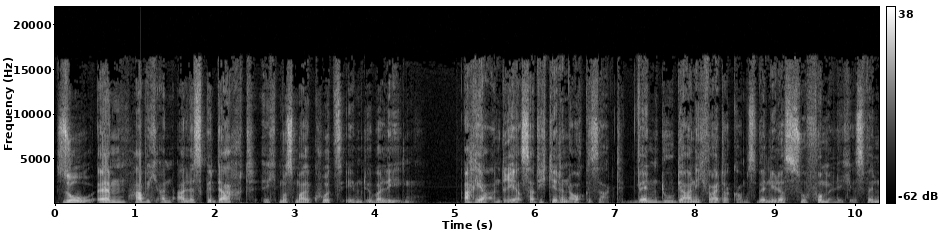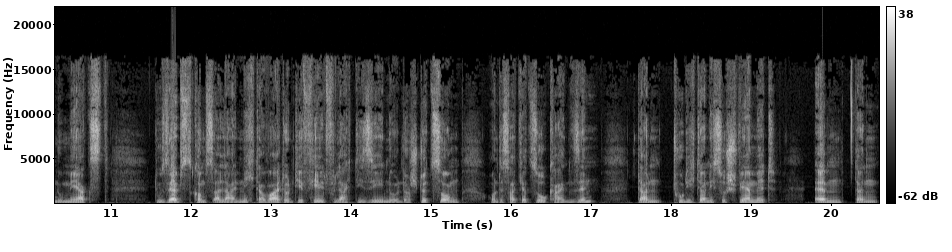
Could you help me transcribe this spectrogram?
So, ähm, habe ich an alles gedacht? Ich muss mal kurz eben überlegen. Ach ja, Andreas, hatte ich dir dann auch gesagt, wenn du da nicht weiterkommst, wenn dir das zu fummelig ist, wenn du merkst, du selbst kommst allein nicht da weiter und dir fehlt vielleicht die sehende Unterstützung und es hat jetzt so keinen Sinn, dann tu dich da nicht so schwer mit. Ähm, dann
